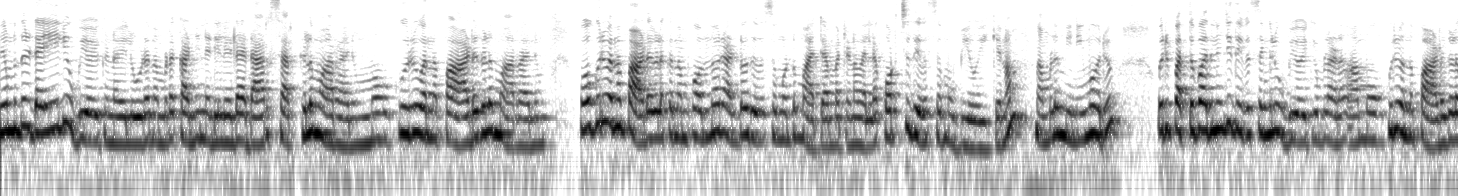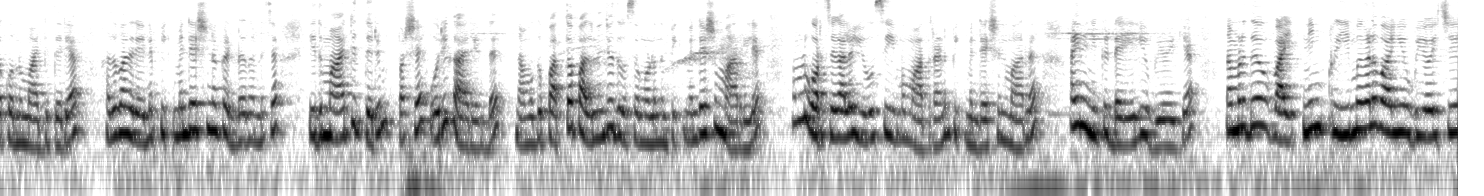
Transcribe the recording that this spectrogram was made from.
നമ്മളിത് ഡെയിലി ഉപയോഗിക്കുന്നതിലൂടെ നമ്മുടെ കണ്ണിനടിയിലൂടെ ഡാർക്ക് സർക്കിൾ മാറാനും മുഖക്കുരു വന്ന പാടുകൾ മാറാനും മുഖക്കുരു വന്ന പാടുകളൊക്കെ നമുക്ക് ഒന്നോ രണ്ടോ ദിവസം കൊണ്ട് മാറ്റാൻ പറ്റണമല്ല കുറച്ച് ദിവസം ഉപയോഗിക്കണം. നമ്മൾ മിനിമം ഒരു ഒരു പത്ത് പതിനഞ്ച് ദിവസമെങ്കിലും ഉപയോഗിക്കുമ്പോഴാണ് ആ മോക്കുരി ഒന്ന് പാടുകളൊക്കെ ഒന്ന് മാറ്റിത്തരിക അതുമാതിരി തന്നെ പിഗ്മെന്റേഷനൊക്കെ ഉണ്ടെന്ന് വെച്ചാൽ ഇത് മാറ്റിത്തരും പക്ഷേ ഒരു കാര്യമുണ്ട്. നമുക്ക് പത്തോ പതിനഞ്ചോ ദിവസം കൊണ്ടൊന്നും പിഗ്മെന്റേഷൻ മാറില്ല. നമ്മൾ കുറച്ച് കാലം യൂസ് ചെയ്യുമ്പോൾ മാത്രമാണ് പിഗ്മെന്റേഷൻ മാറുക. അതിന് എനിക്ക് ഡെയിലി ഉപയോഗിക്കാം നമ്മളിത് വൈറ്റനിങ് ക്രീമുകൾ വാങ്ങി ഉപയോഗിച്ച്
